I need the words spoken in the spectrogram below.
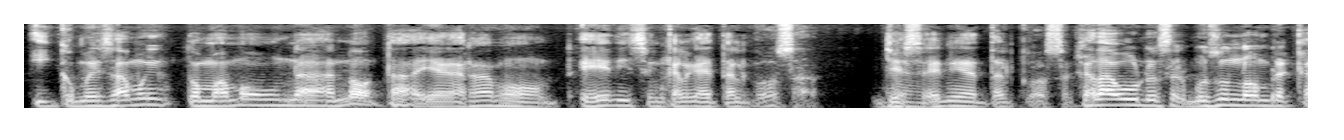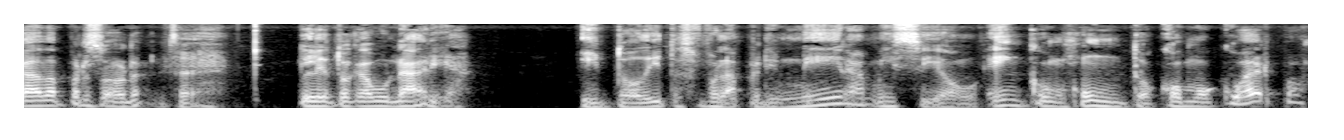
Y comenzamos y tomamos una nota y agarramos, Eddie se encarga de tal cosa, Yesenia de tal cosa. Cada uno se le puso un nombre a cada persona, le tocaba un área. Y todito, esa fue la primera misión en conjunto, como cuerpo,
